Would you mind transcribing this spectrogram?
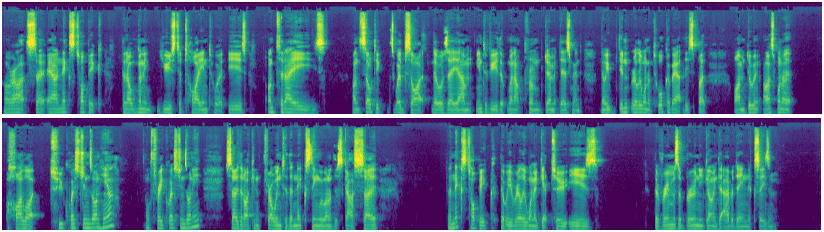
All right. So our next topic that I'm going to use to tie into it is on today's on Celtic's website. There was a um, interview that went up from Dermot Desmond. Now we didn't really want to talk about this, but I'm doing. I just want to highlight two questions on here, or three questions on here, so that I can throw into the next thing we want to discuss. So the next topic that we really want to get to is the rumours of Bruni going to Aberdeen next season.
